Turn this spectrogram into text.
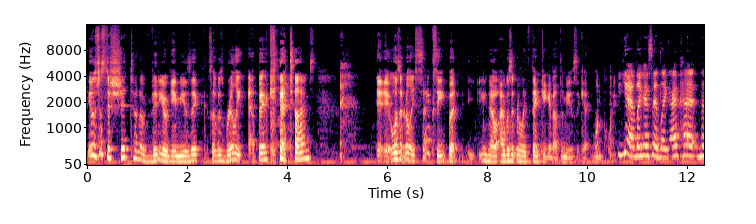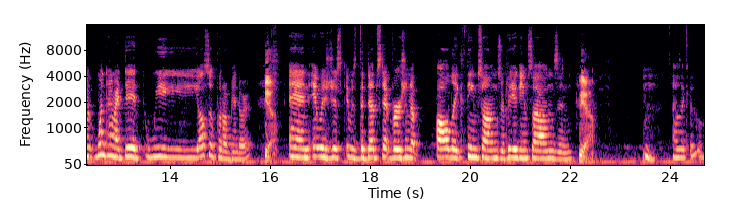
it was just a shit ton of video game music. So it was really epic at times. It, it wasn't really sexy, but you know, I wasn't really thinking about the music at one point. Yeah, like I said, like I've had the one time I did. We also put on Pandora, Yeah. and it was just it was the dubstep version of all like theme songs or video game songs, and Yeah. I was like, ooh.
